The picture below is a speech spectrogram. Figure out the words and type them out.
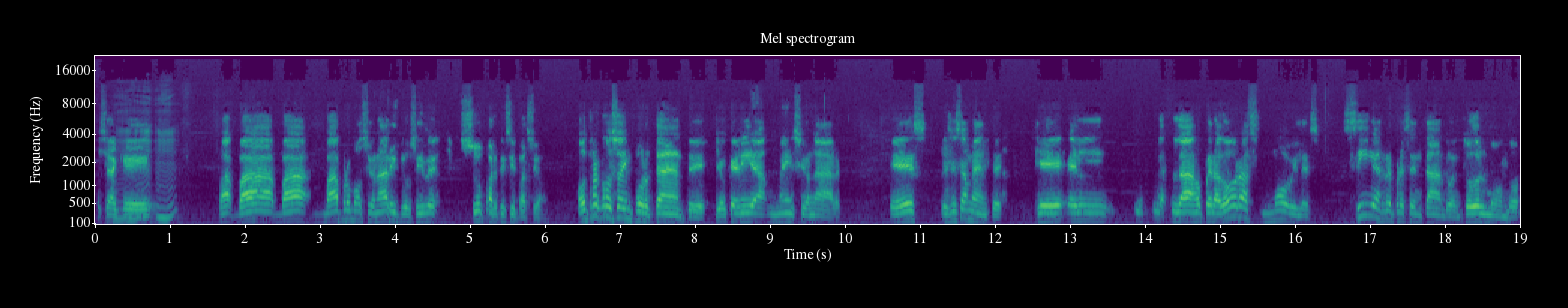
O sea que va, va, va, va a promocionar inclusive su participación. Otra cosa importante yo quería mencionar es precisamente que las operadoras móviles siguen representando en todo el mundo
